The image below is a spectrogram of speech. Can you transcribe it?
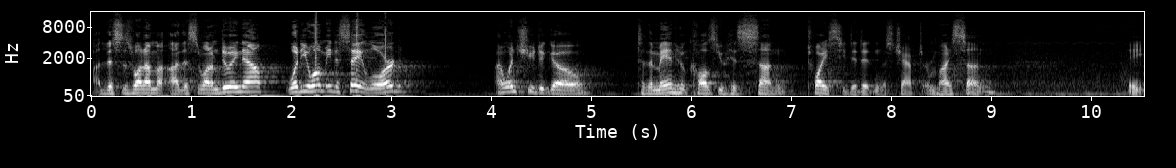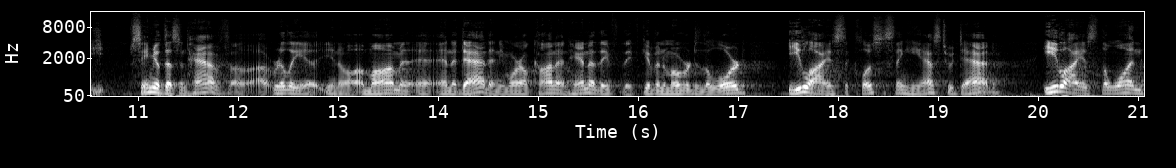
Uh, this is what I'm uh, this is what I'm doing now. What do you want me to say, Lord? I want you to go to the man who calls you his son. Twice he did it in this chapter, my son. He, Samuel doesn't have uh, really a, you know, a mom and a dad anymore. Elkanah and Hannah, they've, they've given him over to the Lord. Eli is the closest thing he has to a dad. Eli is the one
